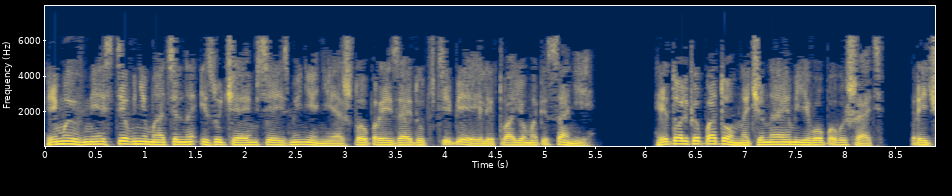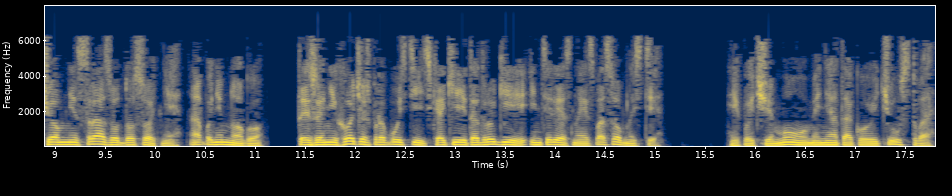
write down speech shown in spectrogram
и мы вместе внимательно изучаем все изменения, что произойдут в тебе или твоем описании. И только потом начинаем его повышать, причем не сразу до сотни, а понемногу. Ты же не хочешь пропустить какие-то другие интересные способности? И почему у меня такое чувство,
